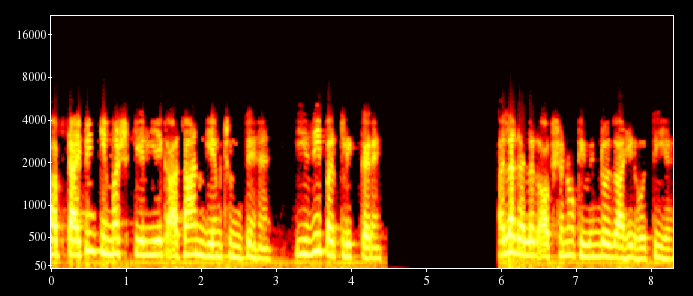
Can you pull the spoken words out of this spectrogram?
अब टाइपिंग की मशक के लिए एक आसान गेम चुनते हैं। इजी पर क्लिक करें। अलग-अलग ऑप्शनों की विंडो ज़ाहिर होती है।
